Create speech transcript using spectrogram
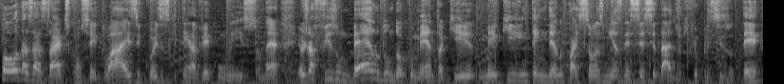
todas as artes conceituais e coisas que tem a ver com isso, né? Eu já fiz um belo de um documento aqui, meio que entendendo quais são as minhas necessidades, o que, que eu preciso ter,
